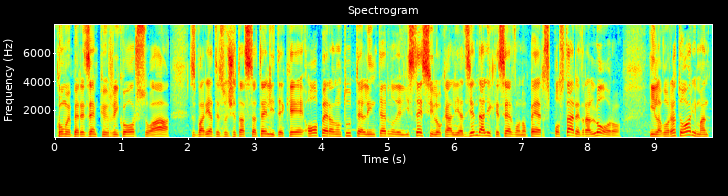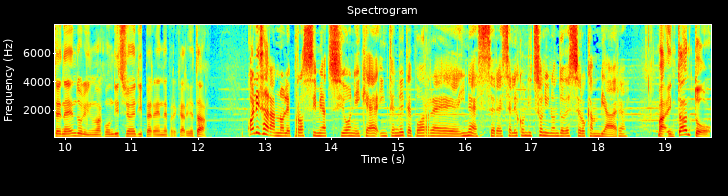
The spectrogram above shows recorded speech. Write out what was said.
come per esempio il ricorso a svariate società satellite che operano tutte all'interno degli stessi locali aziendali e che servono per spostare tra loro i lavoratori mantenendoli in una condizione di perenne precarietà. Quali saranno le prossime azioni che intendete porre in essere se le condizioni non dovessero cambiare? Ma intanto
